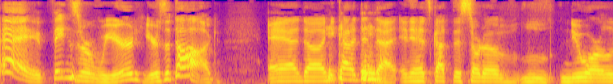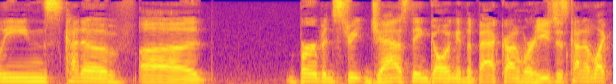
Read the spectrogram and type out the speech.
hey, things are weird. Here's a dog. And uh, he kind of did that. And it's got this sort of New Orleans kind of uh, Bourbon Street jazz thing going in the background where he's just kind of like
